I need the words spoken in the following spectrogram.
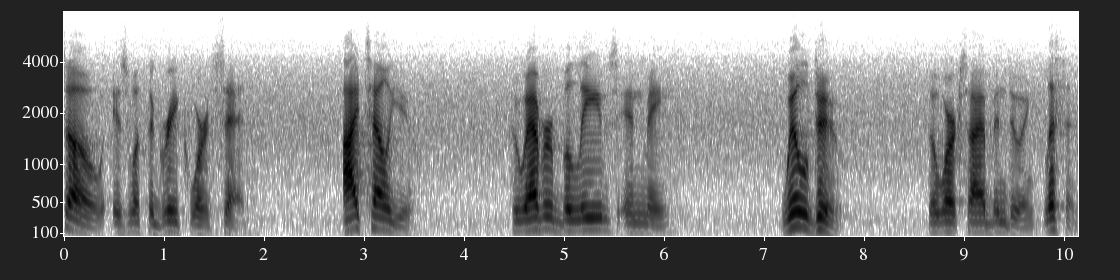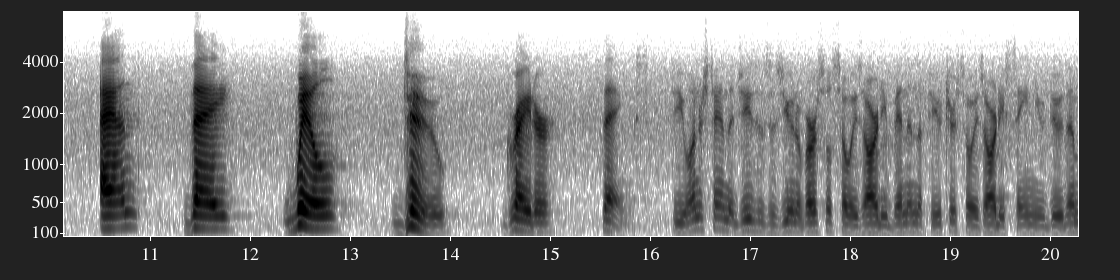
so, is what the Greek word said. I tell you, whoever believes in me will do the works I have been doing. Listen, and they will do greater things. Do you understand that Jesus is universal, so he's already been in the future, so he's already seen you do them?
